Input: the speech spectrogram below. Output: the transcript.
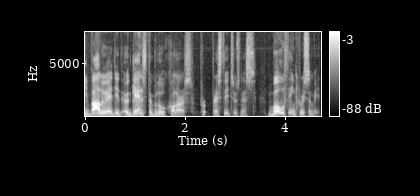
evaluated against the blue collars prestigiousness, both increase a bit.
